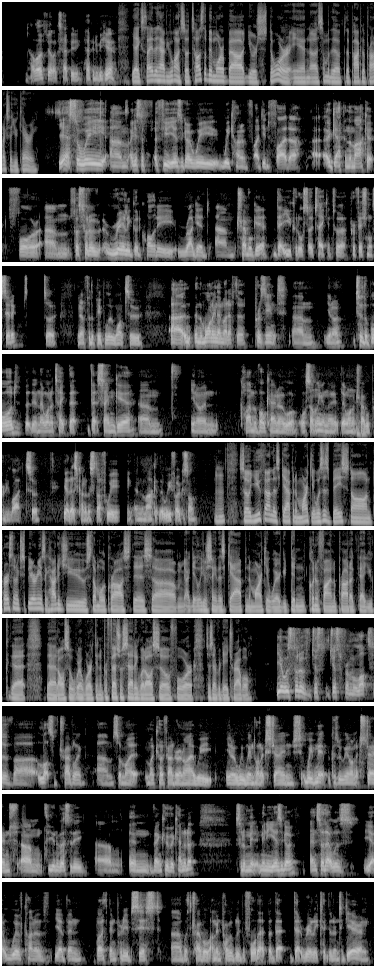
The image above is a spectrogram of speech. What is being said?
Hello, Felix. Happy happy to be here. Yeah, excited to have you on. So tell us a little bit more about your store and uh, some of the the popular products that you carry. Yeah, so we, um, I guess, a, f- a few years ago, we we kind of identified a, a gap in the market for um, for sort of really good quality, rugged um, travel gear that you could also take into a professional setting. So, you know, for the people who want to, uh, in, the morning, they might have to present, um, you know, to the board, but then they want to take that that same gear, um, you know, and climb a volcano or, or something, and they, they want to travel pretty light. So, yeah, that's kind of the stuff we in the market that we focus on. Mm-hmm. So you found this gap in the market. Was this based on personal experience? Like, how did you stumble across this? Um, I get like you're saying this gap in the market where you didn't couldn't find a product that you that that also worked in a professional setting, but also for just everyday travel. Yeah, it was sort of just just from lots of uh, lots of traveling. Um, so my my co-founder and I, we you know we went on exchange. We met because we went on exchange um, to university um, in Vancouver, Canada, sort of many, years ago. And so that was yeah, we've kind of yeah been both been pretty obsessed uh, with travel. I mean, probably before that, but that that really kicked it into gear. And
